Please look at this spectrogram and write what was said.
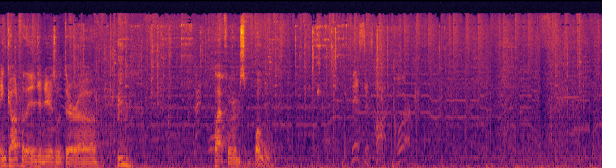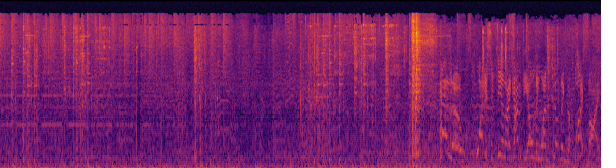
Thank God for the engineers with their uh, platforms. Whoa. This is hard work! Hello! Why does it feel like I'm the only one building the pipeline?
